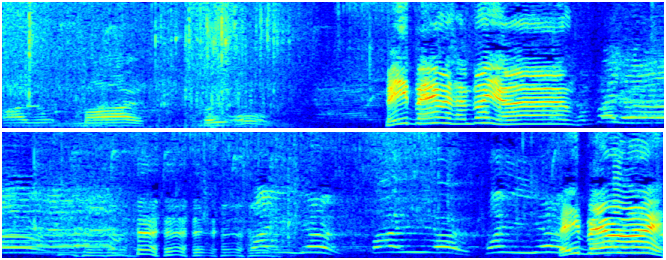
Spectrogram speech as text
Ai mời. Bị bẻ thành bay dường. Bay dường. Bay dường, bay dường, bay dường. Bị bẻ ơi.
